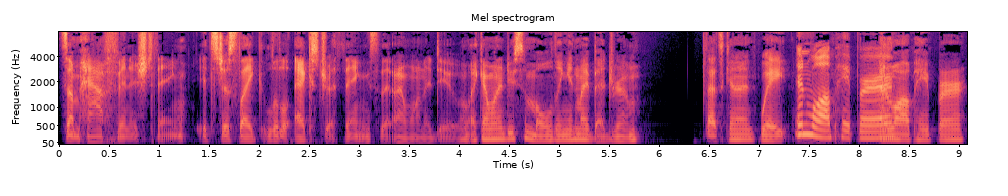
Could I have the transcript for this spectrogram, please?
some half finished thing. It's just like little extra things that I want to do. Like I want to do some molding in my bedroom. That's gonna wait and wallpaper. and wallpaper,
